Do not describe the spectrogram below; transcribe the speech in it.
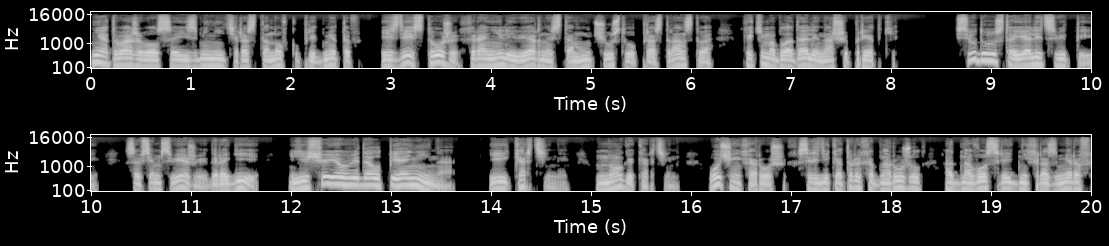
не отваживался изменить расстановку предметов, и здесь тоже хранили верность тому чувству пространства, каким обладали наши предки. Всюду стояли цветы, совсем свежие, дорогие. Еще я увидал пианино и картины, много картин, очень хороших, среди которых обнаружил одного средних размеров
